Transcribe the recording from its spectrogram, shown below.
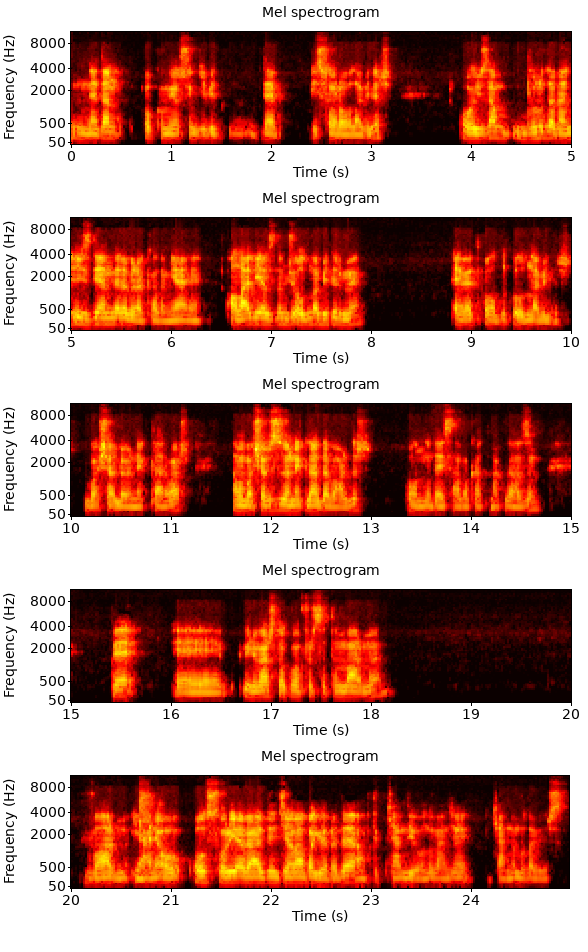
neden okumuyorsun gibi de bir soru olabilir. O yüzden bunu da bence izleyenlere bırakalım. Yani alaylı yazılımcı olunabilir mi? Evet ol, olunabilir. Başarılı örnekler var. Ama başarısız örnekler de vardır. Onu da hesaba katmak lazım. Ve e, üniversite okuma fırsatın var mı? Var mı? Yani o, o soruya verdiğin cevaba göre de artık kendi yolunu bence kendin bulabilirsin.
